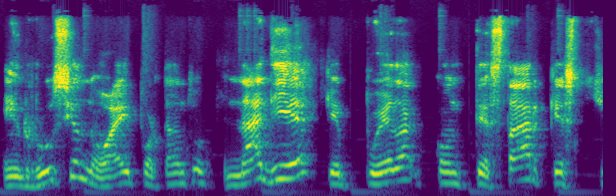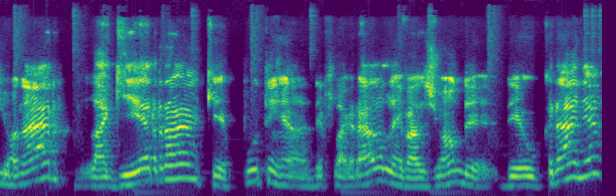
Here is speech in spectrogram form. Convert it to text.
em Rússia, não há, portanto, nadie que pueda contestar, questionar a guerra que Putin ha deflagrado, a invasão de, de Ucrânia.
